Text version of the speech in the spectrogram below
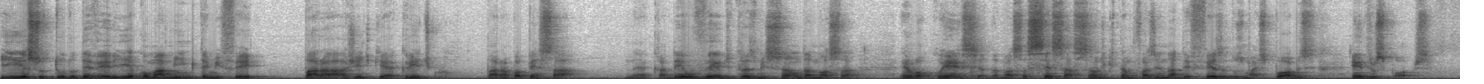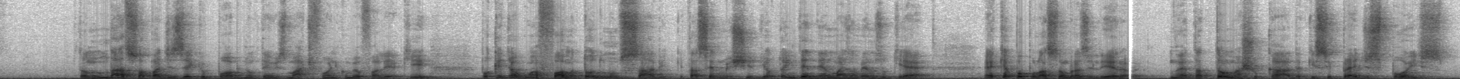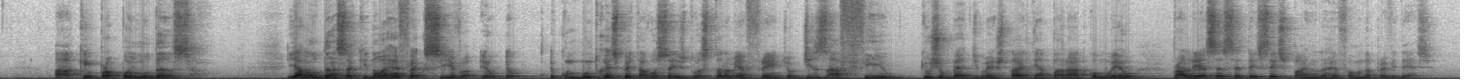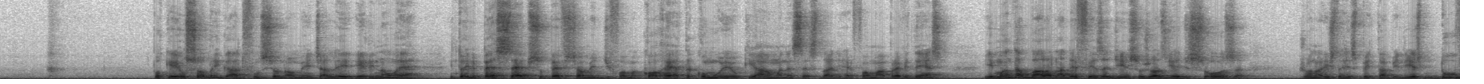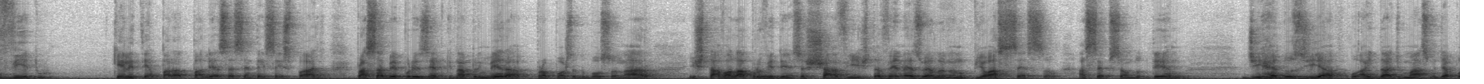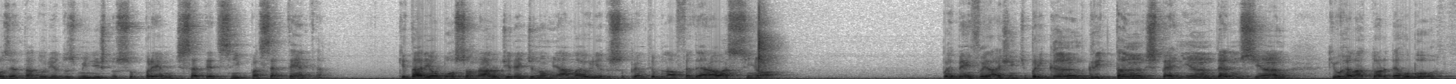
E isso tudo deveria, como a mim tem me feito, parar a gente que é crítico parar para pensar. Né? Cadê o veio de transmissão da nossa eloquência, da nossa sensação de que estamos fazendo a defesa dos mais pobres entre os pobres? Então não dá só para dizer que o pobre não tem um smartphone, como eu falei aqui, porque de alguma forma todo mundo sabe que está sendo mexido. E eu estou entendendo mais ou menos o que é. É que a população brasileira está né, tá tão machucada que se predispôs a quem propõe mudança. E a mudança aqui não é reflexiva. Eu, eu, eu, com muito respeito a vocês duas que estão na minha frente, eu desafio que o Gilberto de Mestai tenha parado, como eu, para ler as 66 páginas da reforma da Previdência. Porque eu sou obrigado funcionalmente a ler. Ele não é. Então ele percebe superficialmente de forma correta, como eu, que há uma necessidade de reformar a Previdência, e manda bala na defesa disso. O Josias de Souza, jornalista respeitabilíssimo, duvido que ele tenha parado para ler as 66 páginas, para saber, por exemplo, que na primeira proposta do Bolsonaro estava lá a providência chavista, venezuelana, no pior acesso, acepção do termo, de reduzir a, a, idade máxima de aposentadoria dos ministros do Supremo de 75 para 70, que daria ao Bolsonaro o direito de nomear a maioria do Supremo Tribunal Federal assim, ó. Pois bem, foi a gente brigando, gritando, esperneando, denunciando que o relatório derrubou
